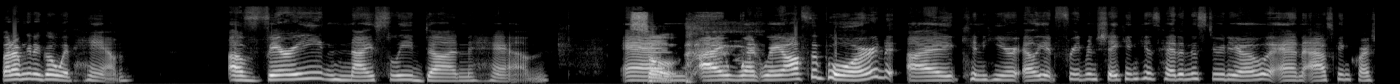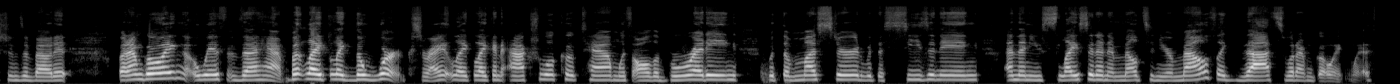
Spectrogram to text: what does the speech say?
but I'm going to go with ham. A very nicely done ham. And so... I went way off the board. I can hear Elliotte Friedman shaking his head in the studio and asking questions about it. But I'm going with the ham. But like like the works, right? Like like an actual cooked ham with all the breading, with the mustard, with the seasoning, and then you slice it and it melts in your mouth. Like that's what I'm going with.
